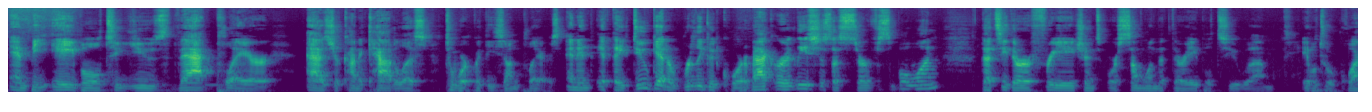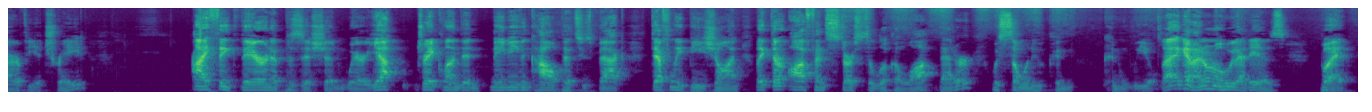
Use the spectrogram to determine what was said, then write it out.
and be able to use that player as your kind of catalyst to work with these young players. And in, if they do get a really good quarterback, or at least just a serviceable one, that's either a free agent or someone that they're able to um, able to acquire via trade. I think they're in a position where, yeah, Drake London, maybe even Kyle Pitts, who's back, definitely Bijan. Like their offense starts to look a lot better with someone who can can wield. Again, I don't know who that is, but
